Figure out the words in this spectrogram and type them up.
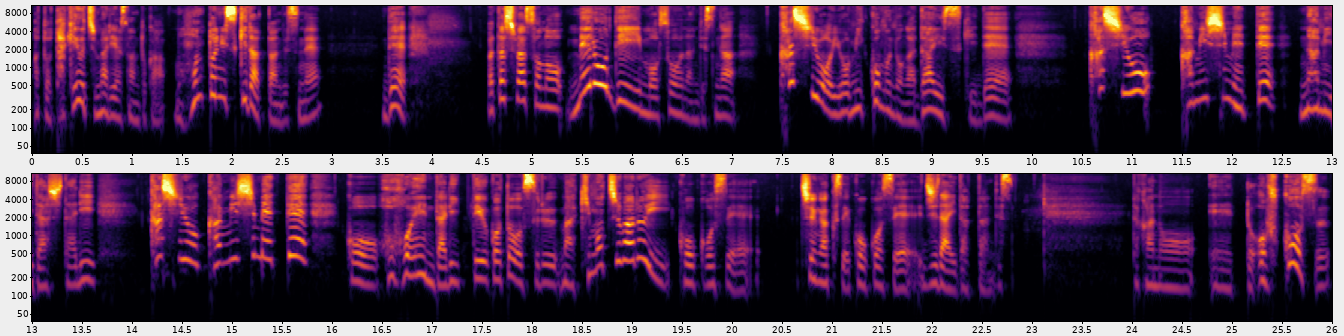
あと竹内まりやさんとかもう本当に好きだったんですね。で私はそのメロディーもそうなんですが歌詞を読み込むのが大好きで歌詞を噛みしめて涙したり歌詞を噛みしめてこう微笑んだりっていうことをする、まあ、気持ち悪い高校生中学生高校生時代だったんです。だからあの、えー、っとオフコース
